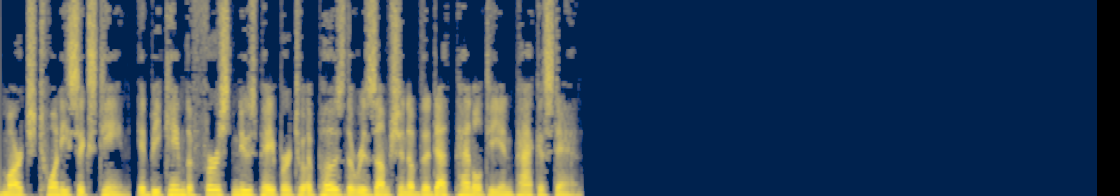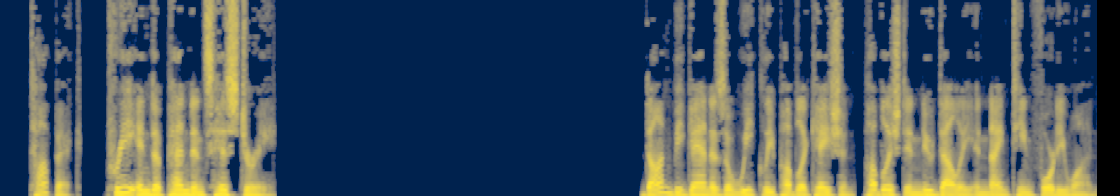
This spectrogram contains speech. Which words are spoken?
March 2016, it became the first newspaper to oppose the resumption of the death penalty in Pakistan. Pre-independence history Dawn began as a weekly publication, published in New Delhi in 1941.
